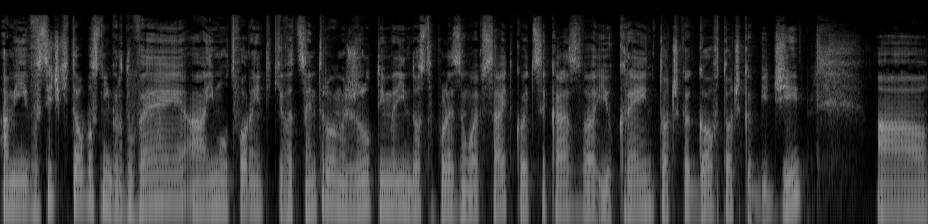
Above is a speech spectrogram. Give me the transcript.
Ами във всичките областни градове а, има отворени такива центрове. Между другото има един доста полезен вебсайт, който се казва ukraine.gov.bg. А,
